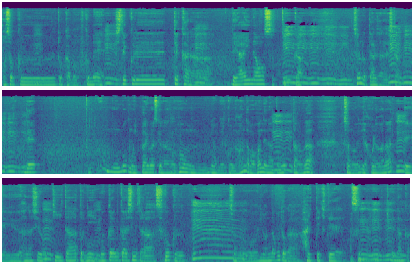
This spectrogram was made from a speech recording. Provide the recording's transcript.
補足とかも含め、うん。してくれてからん出会い直すっていうか、そういうのってあるじゃないですか。で僕もいっぱいありますけどあの本読んでこれなんだかわかんねえなと思ったのが、そのいやこれはなっていう話を聞いた後に、うん。もう一回見返してみたらすごくそのいろんなことが入ってきてすんなり、でなんか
